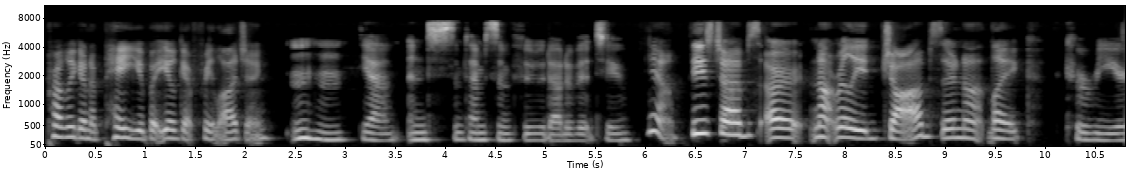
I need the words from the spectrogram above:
probably going to pay you, but you'll get free lodging. hmm Yeah, and sometimes some food out of it too. Yeah. These jobs are not really jobs. They're not like Careers.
